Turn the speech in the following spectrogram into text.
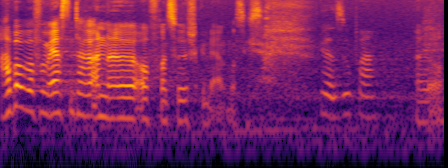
Habe aber vom ersten Tag an äh, auch Französisch gelernt, muss ich sagen. Ja, super. Also,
